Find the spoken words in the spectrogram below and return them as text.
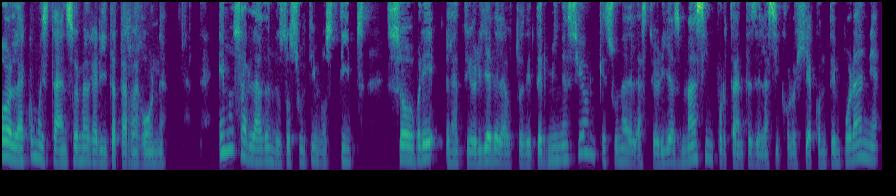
Hola, ¿cómo están? Soy Margarita Tarragona. Hemos hablado en los dos últimos tips sobre la teoría de la autodeterminación, que es una de las teorías más importantes de la psicología contemporánea.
